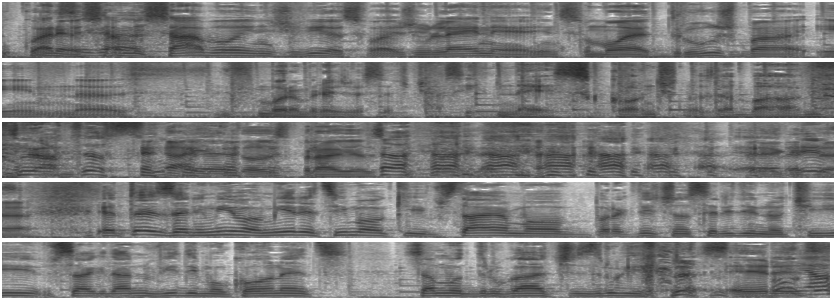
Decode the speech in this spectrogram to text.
ukvarjajo sami s sabo in živijo svoje življenje, in so moja družba. In, uh, moram reči, da se včasih neskončno zabavam. Ja, to je to spravijo skupaj. ja, to je zanimivo. Mi, recimo, ki vstajamo praktično sredi noči, vsak dan vidimo konec. Samo drugače, z drugih razmerov, ja.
